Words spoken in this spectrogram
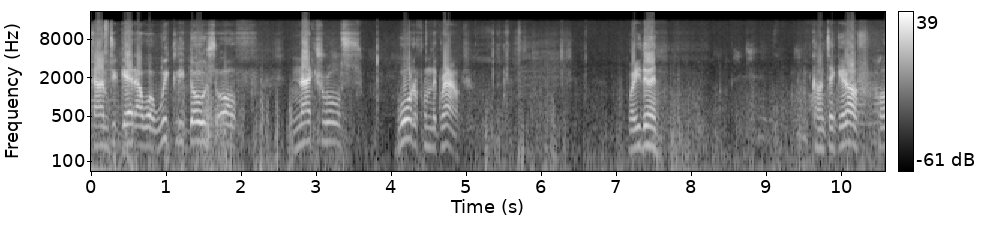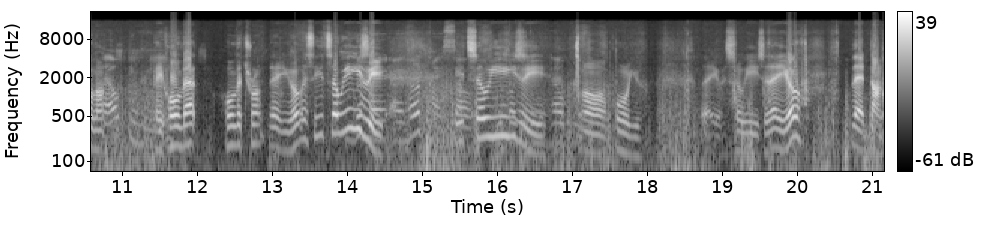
Time to get our weekly dose of natural water from the ground. What are you doing? You can't take it off. Hold on. Okay, hold that. Hold the trunk. There you go. See, it's so easy. I, I hurt myself. It's so easy. you helped me. Oh, poor you. There you go. So easy. There you go. There, done.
